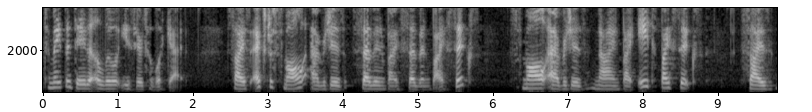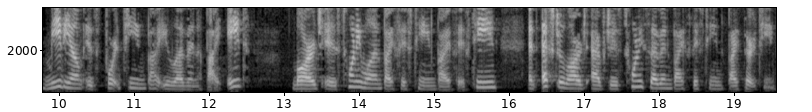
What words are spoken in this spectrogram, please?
to make the data a little easier to look at. Size extra small averages 7 by 7 by 6. Small averages 9 by 8 by 6. Size medium is 14 by 11 by 8. Large is 21 by 15 by 15. And extra large averages 27 by 15 by 13.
